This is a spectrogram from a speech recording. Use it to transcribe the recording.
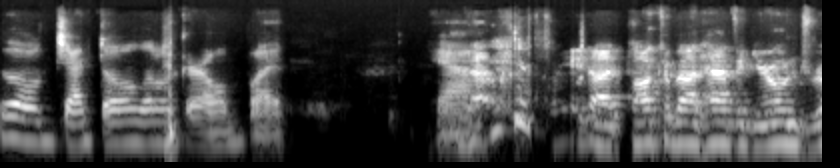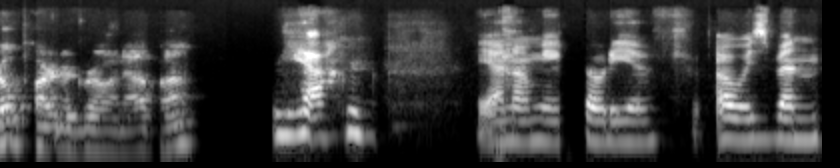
a little gentle little girl, but yeah. uh, talk about having your own drill partner growing up, huh? Yeah, yeah. No, me and Cody have always been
